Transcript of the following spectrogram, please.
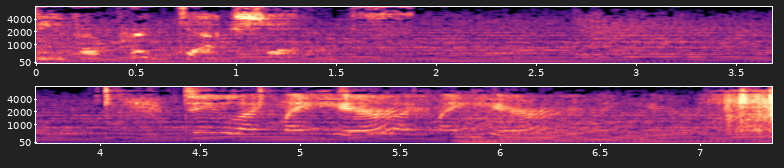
Diva Productions. Do you like my hair? Like my hair?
